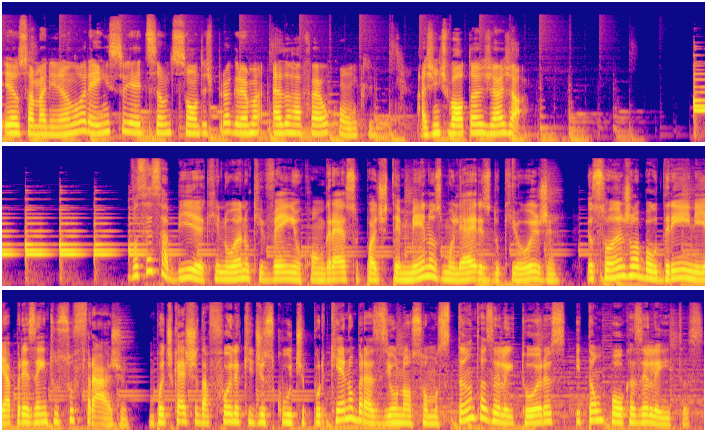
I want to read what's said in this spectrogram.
Eu sou a Marina Lourenço e a edição de som deste programa é do Rafael Conkle. A gente volta já já. Você sabia que no ano que vem o Congresso pode ter menos mulheres do que hoje? Eu sou Ângela Boldrini e apresento o Sufrágio, um podcast da Folha que discute por que no Brasil nós somos tantas eleitoras e tão poucas eleitas.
